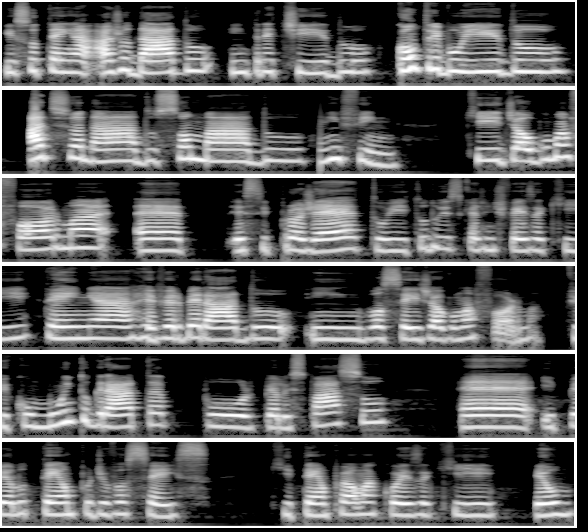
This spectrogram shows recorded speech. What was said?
isso tenha ajudado, entretido, contribuído, adicionado, somado, enfim, que de alguma forma é, esse projeto e tudo isso que a gente fez aqui tenha reverberado em vocês de alguma forma. Fico muito grata por pelo espaço é, e pelo tempo de vocês. Que tempo é uma coisa que eu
